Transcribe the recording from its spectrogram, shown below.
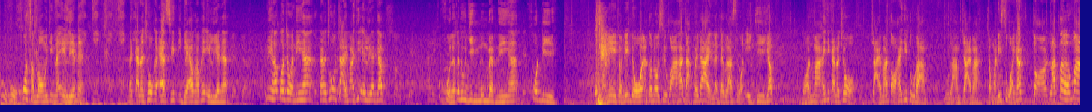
โอ้โหโคตรสำรองจริงๆนะเอเลียนเนี่ยนักการนาโชกับแอสซิสต์อีกแล้วครับให้เอเลียนฮะนี่ครับบอลจังหวะนี้ฮะการนาโชจ่ายมาที่เอเลียนครับโอ้โหแล้วก็ดูยิงมุมแบบนี้ฮะโคตรดีตอนนี้จังหวะนี้โดนอันโตโนซิวาฮะดักไม่ได้และได้เวลาสวนอีกทีครับบอลมาให้ที่การนาโชจ่ายมาต่อให้ที่ตูราม ตูรามจ่ายมา จังหวะนี้สวยครับจอลัตเตอร์มา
